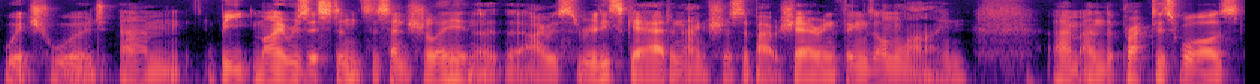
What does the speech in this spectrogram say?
which would um, beat my resistance essentially. And I was really scared and anxious about sharing things online. Um, and the practice was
